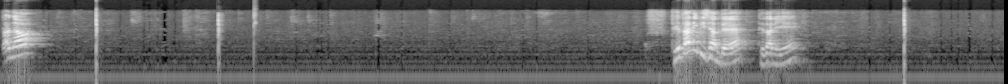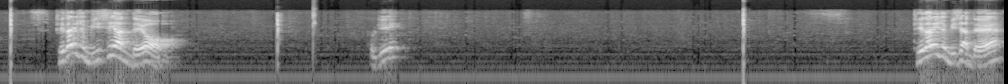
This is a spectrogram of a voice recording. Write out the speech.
따냐? 대단히 미세한데 대단히 대단히 좀 미세한데요 거기? 대단히 좀 미세한데?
